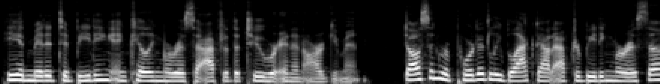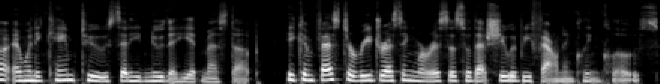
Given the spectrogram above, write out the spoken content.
He admitted to beating and killing Marissa after the two were in an argument. Dawson reportedly blacked out after beating Marissa, and when he came to, said he knew that he had messed up. He confessed to redressing Marissa so that she would be found in clean clothes.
